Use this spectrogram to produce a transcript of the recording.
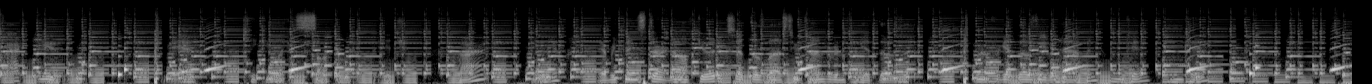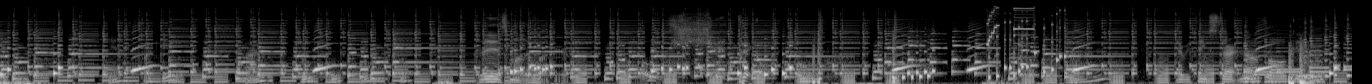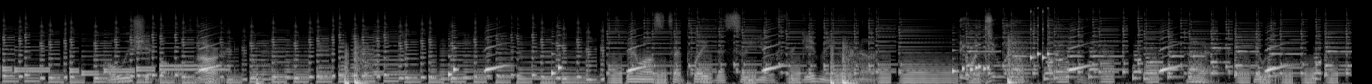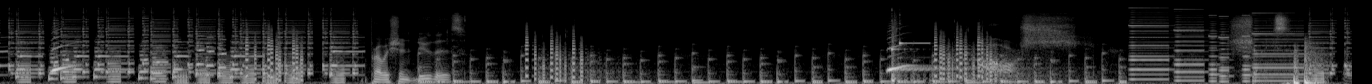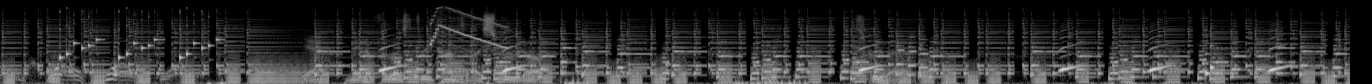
Back you. Yeah, kick you like a sucker, bitch. Alright. Everything's starting off good, except those last two times. We're gonna forget those. We're gonna forget those even happened. Okay, okay. Yeah, fuck you. Alright. This I played this, so you'll forgive me for not doing too well. Alright, here we go. Probably shouldn't do this. Oh. Yeah, made up for those three times that I screwed up.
